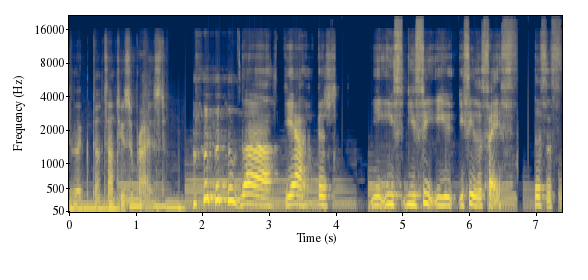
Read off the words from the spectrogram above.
like, don't sound too surprised. uh, yeah, because you, you you see you you see the face. This is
